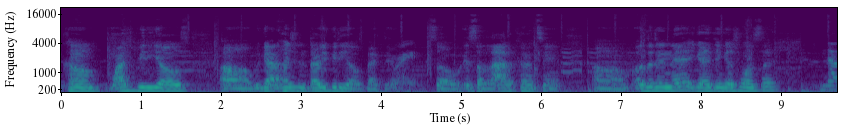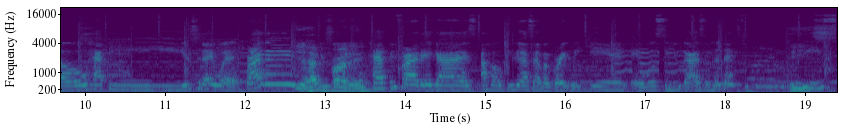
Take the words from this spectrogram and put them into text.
come, watch videos. Uh, we got 130 videos back there. Right. So it's a lot of content. Um, other than that, you got anything else you want to say? no happy is today what friday Yeah, happy Friday. happy friday guys i hope you guys have a great weekend and we'll see you guys in the next one Peace.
